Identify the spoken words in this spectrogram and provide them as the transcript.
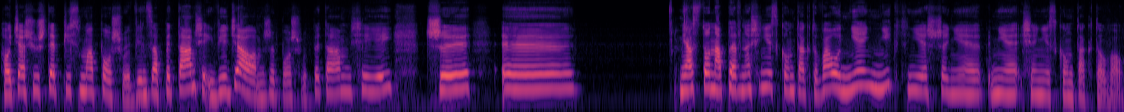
Chociaż już te pisma poszły, więc zapytałam się i wiedziałam, że poszły. Pytałam się jej, czy... Yy, Miasto na pewno się nie skontaktowało. Nie, nikt jeszcze nie, nie, się nie skontaktował.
